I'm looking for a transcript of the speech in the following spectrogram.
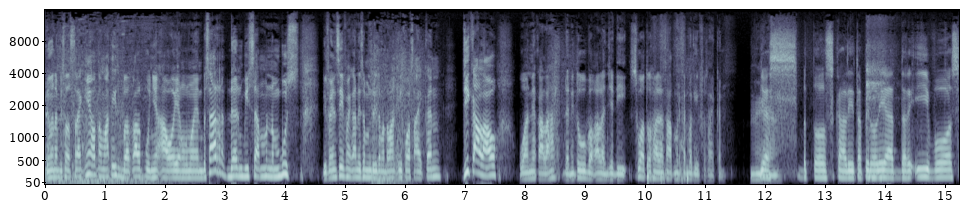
Dengan Abyssal Strike-nya otomatis bakal punya AOE yang lumayan besar Dan bisa menembus defensif mekanisme dari teman-teman EVOS Icon. Jikalau One-nya kalah Dan itu bakalan jadi suatu hal yang sangat mengerikan bagi EVOS Icon Yes, betul sekali. Tapi lihat dari EVOS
